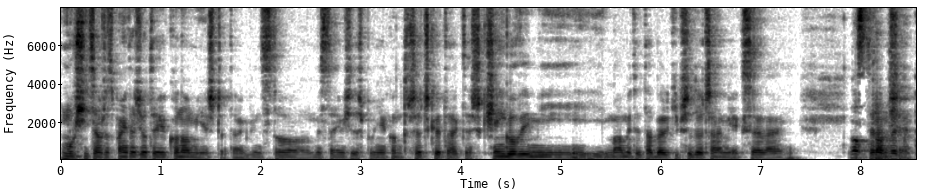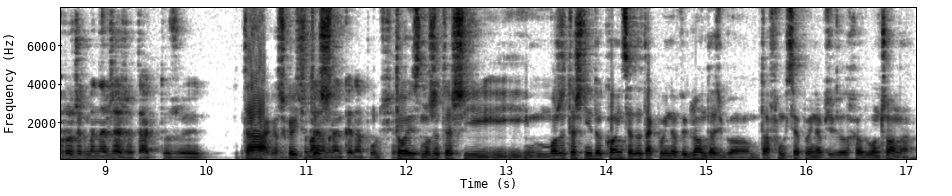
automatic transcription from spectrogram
musi cały czas pamiętać o tej ekonomii jeszcze, tak? Więc to my stajemy się też poniekąd troszeczkę tak też księgowymi i, i mamy te tabelki przed oczami, Excela i, no, project, się... project managerzy, tak? Którzy tak, aczkolwiek to też, rękę na pulsie. To jest może też i, i, i, może też nie do końca to tak powinno wyglądać, bo ta funkcja powinna być trochę odłączona.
